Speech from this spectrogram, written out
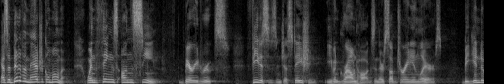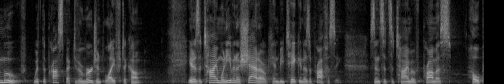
as a bit of a magical moment when things unseen, buried roots, fetuses in gestation, even groundhogs in their subterranean lairs, begin to move with the prospect of emergent life to come. It is a time when even a shadow can be taken as a prophecy, since it's a time of promise, hope,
